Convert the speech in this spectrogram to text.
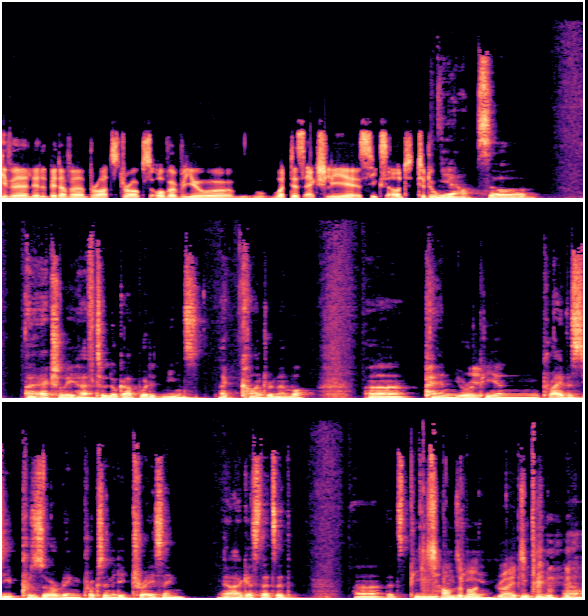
give a little bit of a broad strokes overview what this actually seeks out to do? Yeah, so I actually have to look up what it means. I can't remember. Uh, Pan European yeah. Privacy Preserving Proximity Tracing. Yeah, I guess that's it. Uh, that's P. Sounds about right. PT. Yeah.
